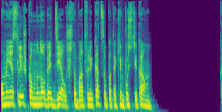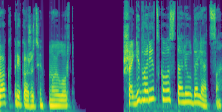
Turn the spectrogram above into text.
У меня слишком много дел, чтобы отвлекаться по таким пустякам». «Как прикажете, мой лорд». Шаги дворецкого стали удаляться.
